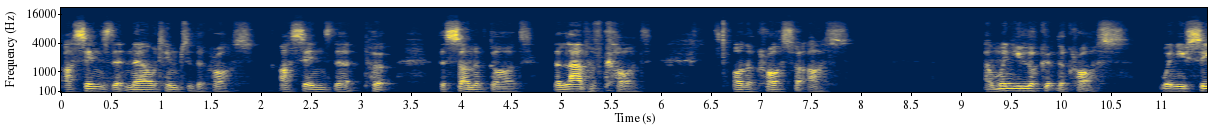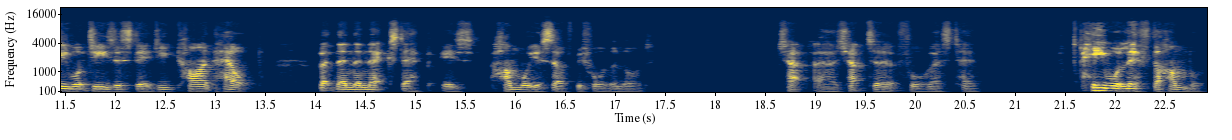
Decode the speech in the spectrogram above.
our sins that nailed him to the cross, our sins that put the Son of God, the Lamb of God, on the cross for us. And when you look at the cross, when you see what Jesus did, you can't help. But then the next step is humble yourself before the Lord. Chap, uh, chapter 4, verse 10 he will lift the humble.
